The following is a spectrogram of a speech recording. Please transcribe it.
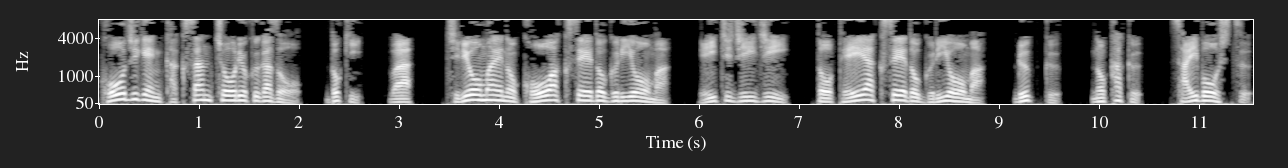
高次元拡散張力画像、土器は、治療前の高悪性度グリオーマ、HGG と低悪性度グリオーマ、ルックの各細胞質、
